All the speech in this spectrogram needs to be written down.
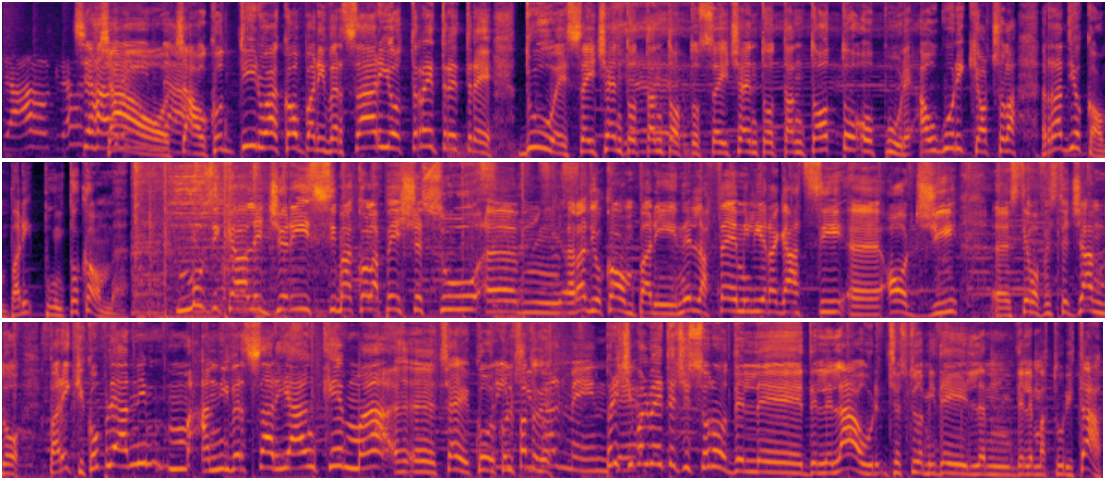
Ciao, grazie. Ciao. Ciao, ciao, continua comp'anniversario 333 2688 688 oppure auguri chiocciola radiocompany.com Musica leggerissima con la pesce su ehm, Radio Company nella Family ragazzi eh, oggi eh, stiamo festeggiando parecchi compleanni m- anniversari anche ma eh, cioè, col, col fatto che Principalmente. principalmente ci sono delle, delle lauree cioè scusami del- delle maturità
